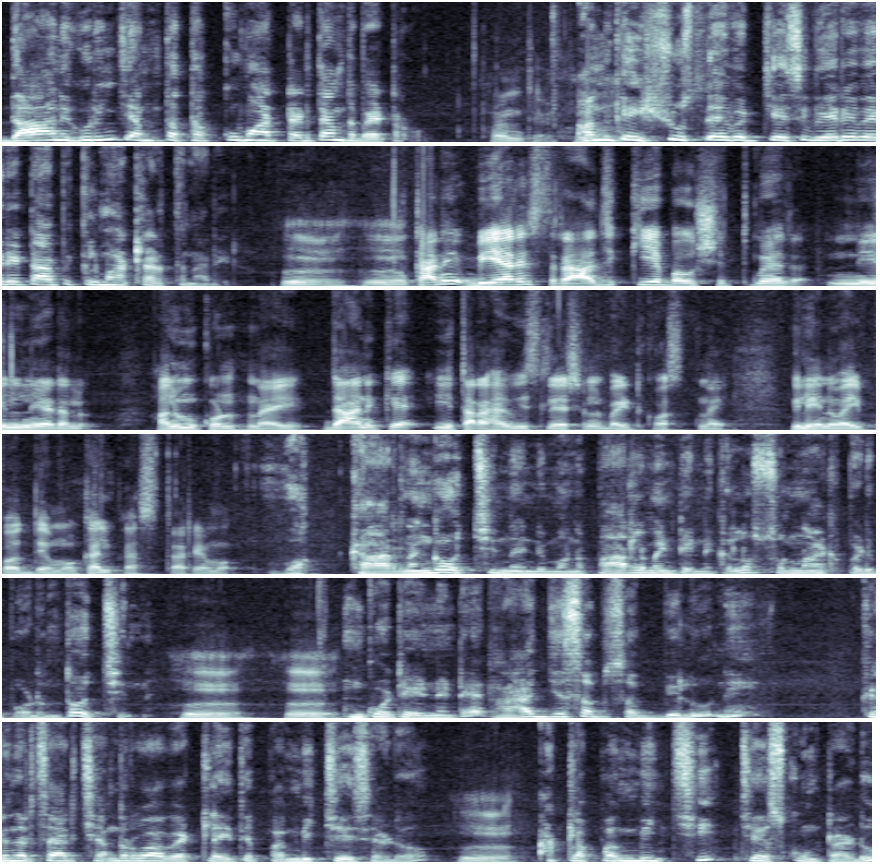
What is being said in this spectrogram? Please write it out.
దాని గురించి ఎంత తక్కువ మాట్లాడితే అంత బెటర్. అందుకే ఇష్యూస్ డైవర్ట్ చేసి వేరే వేరే టాపిక్లు మాట్లాడుతున్నారు. కానీ బీఆర్ఎస్ రాజకీయ భవిష్యత్తు మీద నీళ్ళ నీడలు అలుముకుంటున్నాయి. దానికే ఈ తరహా విశ్లేషణలు బయటకు వస్తున్నాయి. విలీనం అయిపోద్దేమో కలిపేస్తారేమో. ఒక కారణంగా వచ్చిందండి. మన పార్లమెంట్ ఎన్నికల్లో సున్నాకి పడిపోవడంతో వచ్చింది. ఇంకోటి ఏంటంటే రాజ్యసభ సభ్యులుని క్రిందటిసారి చంద్రబాబు ఎట్లయితే పంపించేశాడో అట్లా పంపించి చేసుకుంటాడు.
